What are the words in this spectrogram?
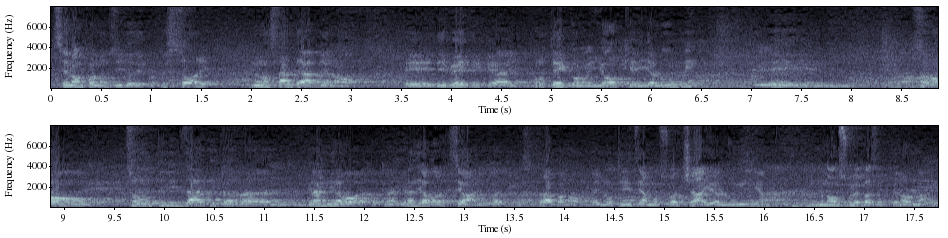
se non con l'ausilio dei professori, nonostante abbiano eh, dei vetri che proteggono gli occhi degli alunni. E, sono, sono utilizzati per eh, grandi, lavora, grandi, lavorazioni, infatti questo trapano lo utilizziamo su acciaio e alluminio, non sulle basette normali.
